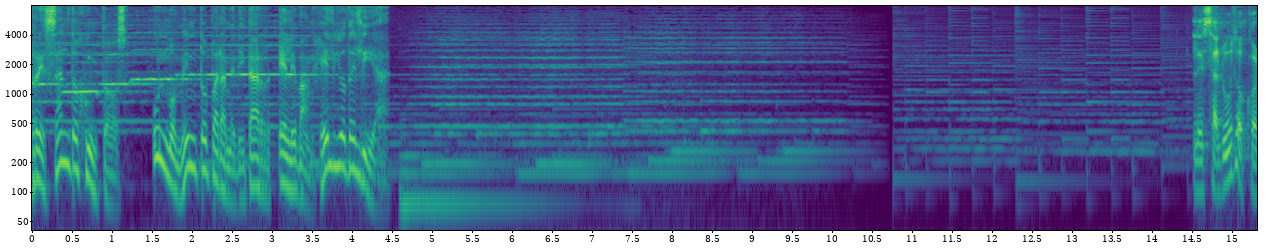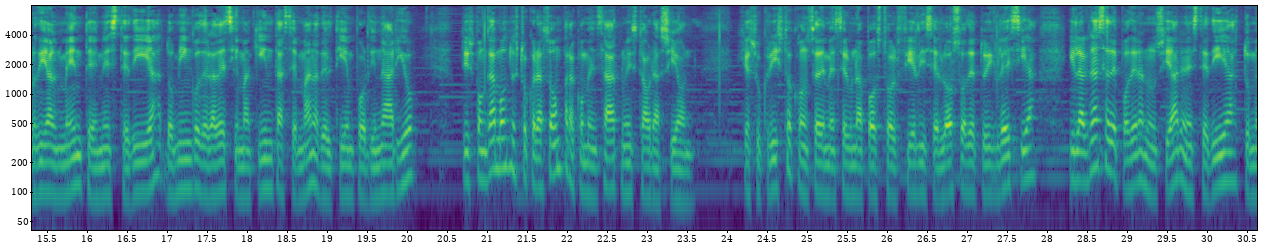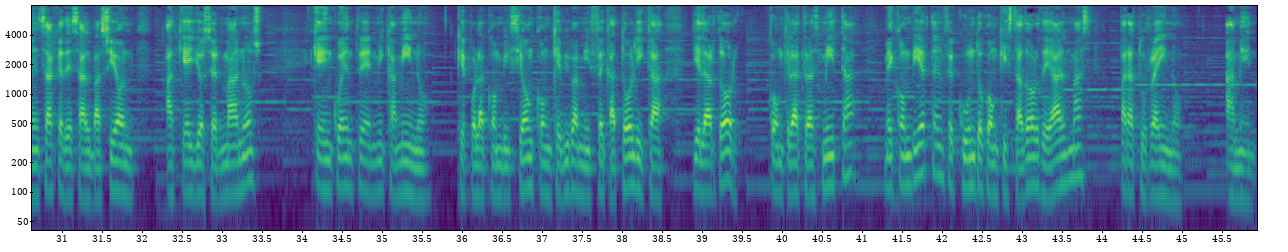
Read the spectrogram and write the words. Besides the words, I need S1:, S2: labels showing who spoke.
S1: Rezando juntos, un momento para meditar el Evangelio del Día.
S2: Les saludo cordialmente en este día, domingo de la décima quinta semana del tiempo ordinario. Dispongamos nuestro corazón para comenzar nuestra oración. Jesucristo, concédeme ser un apóstol fiel y celoso de tu iglesia y la gracia de poder anunciar en este día tu mensaje de salvación a aquellos hermanos que encuentre en mi camino, que por la convicción con que viva mi fe católica y el ardor con que la transmita, me convierta en fecundo conquistador de almas para tu reino. Amén.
